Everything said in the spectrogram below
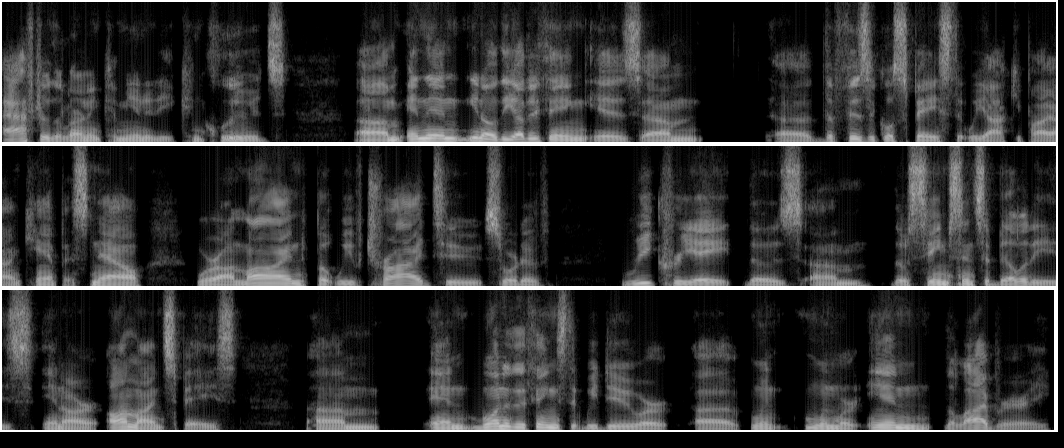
after the learning community concludes. Um, and then, you know, the other thing is um, uh, the physical space that we occupy on campus. Now we're online, but we've tried to sort of recreate those um, those same sensibilities in our online space um, and one of the things that we do or uh, when when we're in the library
